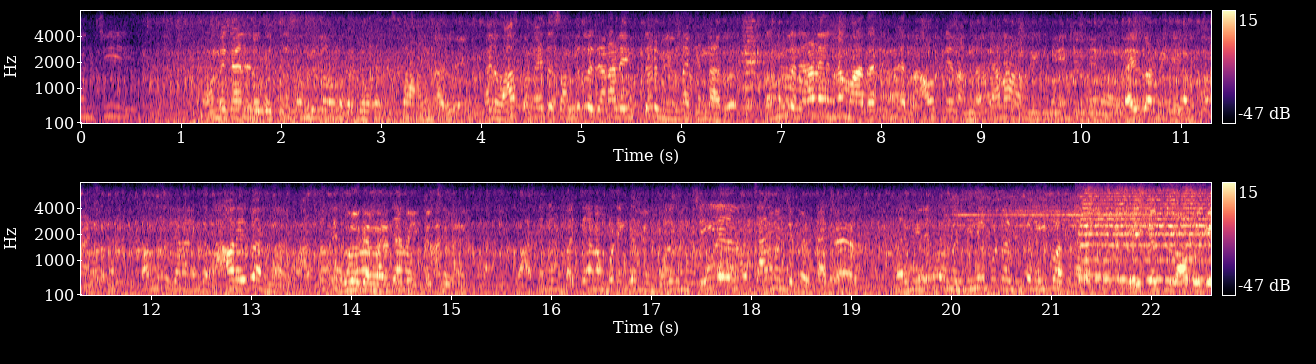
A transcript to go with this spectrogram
నుంచి బాంబే కాలనీలోకి వచ్చి సందులో ఉన్న ప్రతి ఒక్కరికి ఇస్తా ఉన్నారు. కానీ వాస్తవంగా అయితే సందులో జనాలు చెప్తారు? మీరు ఇందాక విన్నారు సందులో జనాలు ఏంటన్నా మా దగ్గర ఇంకా రావట్లేదు అన్నారు కానీ మీకు ఏంటి నేను లైవ్ ద్వారా మీకు ఏమనుకున్నాను సందులో జనాలు ఇంకా రాలేదు అన్నారు. వాస్తవంగా వాస్తవంగా మధ్యాహ్నం పూట ఇంకా మేము భోజనం చేయలేదని చాలా మంది చెప్పారు డాక్టర్ మరి మీరు మిగిలిన పట్ల తీసుకొని వెళ్ళిపోతున్నారు? వెహికల్స్ లోపలికి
